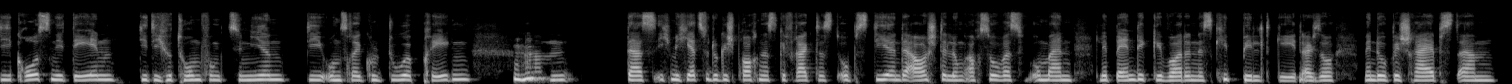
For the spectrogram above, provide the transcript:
die großen Ideen, die dichotom funktionieren, die unsere Kultur prägen. Mhm. Ähm, dass ich mich jetzt, wo du gesprochen hast, gefragt hast, ob es dir in der Ausstellung auch sowas um ein lebendig gewordenes Kippbild geht. Mhm. Also wenn du beschreibst, ähm,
